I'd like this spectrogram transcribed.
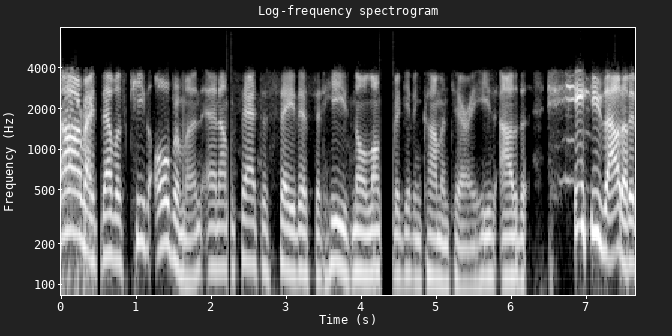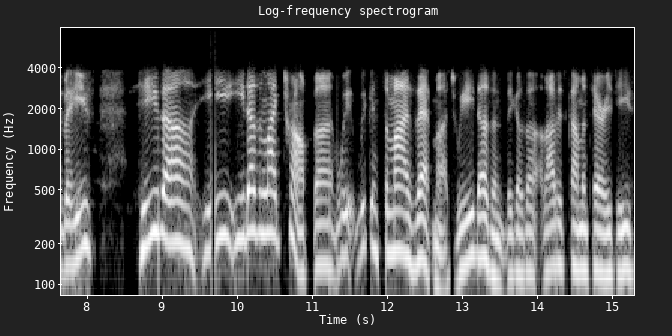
All right, that was Keith Olbermann, and I'm sad to say this that he's no longer giving commentary. He's out of the he's out of it, but he's he's uh he he doesn't like Trump. Uh, we we can surmise that much. We, he doesn't because a lot of his commentaries he's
